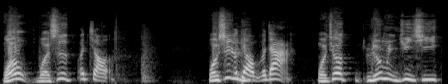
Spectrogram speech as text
我我是我脚我是我脚不大，我叫刘敏俊熙。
